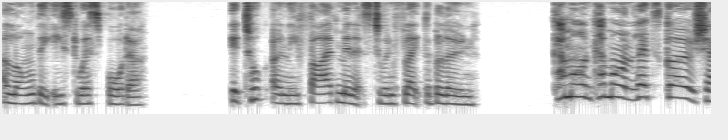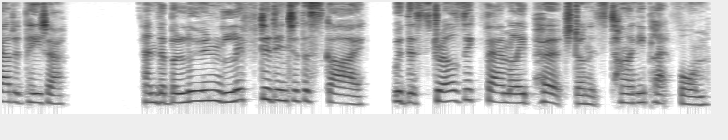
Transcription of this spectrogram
along the east-west border. It took only five minutes to inflate the balloon. Come on, come on, let's go, shouted Peter. And the balloon lifted into the sky with the Strelzyk family perched on its tiny platform.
